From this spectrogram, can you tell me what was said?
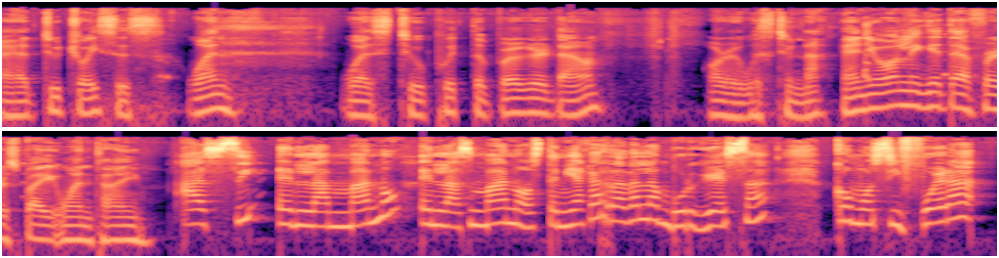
I had two choices. One was to put the burger down, or it was to not. And you only get that first bite one time. Así en la mano, en las manos, tenía agarrada la hamburguesa como si fuera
